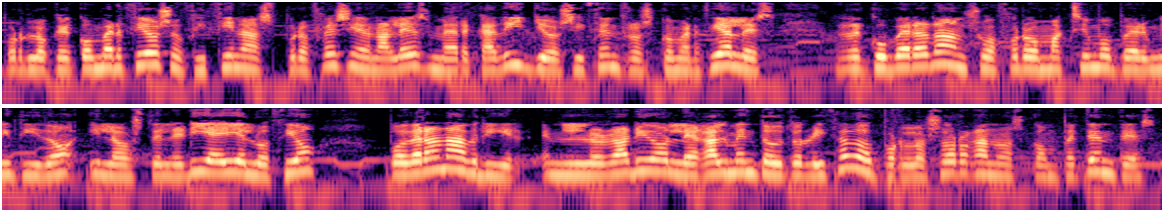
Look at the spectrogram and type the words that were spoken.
por lo que comercios, oficinas profesionales, mercadillos y centros comerciales recuperarán su aforo máximo permitido y la hostelería y el ocio podrán abrir en el horario legalmente autorizado por los órganos competentes.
